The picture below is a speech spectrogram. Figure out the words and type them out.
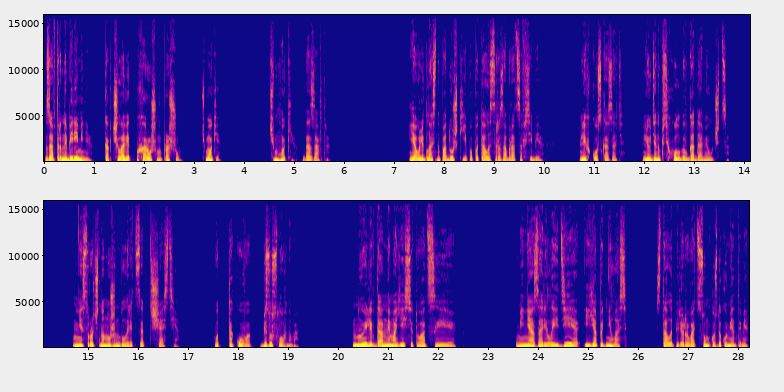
завтра набери меня, как человек, по-хорошему прошу. Чмоки. Чмоки, до завтра. Я улеглась на подушке и попыталась разобраться в себе. Легко сказать. Люди на психологов годами учатся. Мне срочно нужен был рецепт счастья. Вот такого, безусловного. Ну или в данной моей ситуации... Меня озарила идея, и я поднялась. Стала перерывать сумку с документами.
